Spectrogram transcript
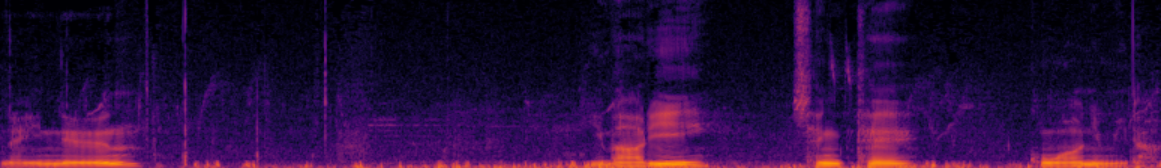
네 있는 이마리 생태 공원입니다.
